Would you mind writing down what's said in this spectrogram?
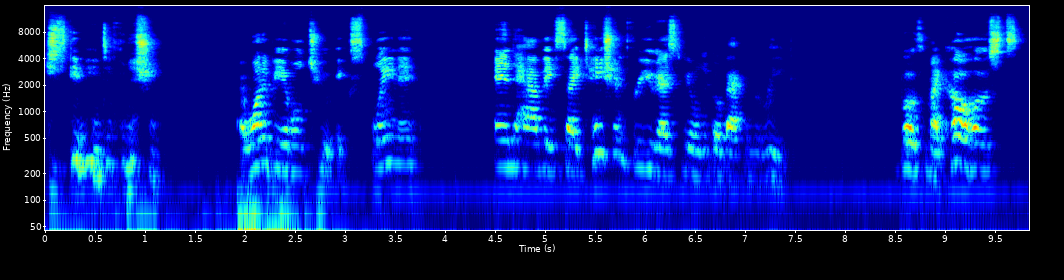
just give me a definition. I want to be able to explain it and have a citation for you guys to be able to go back and read. Both my co hosts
